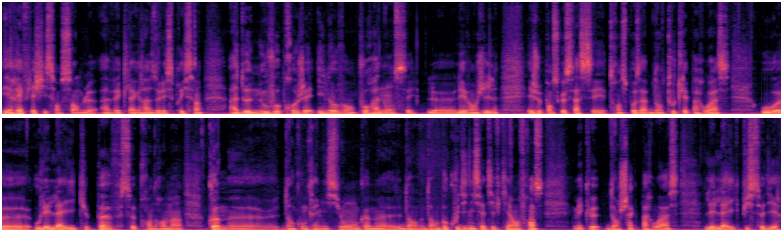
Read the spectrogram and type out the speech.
et réfléchissent ensemble, avec la grâce de l'Esprit Saint, à de nouveaux projets innovants pour annoncer l'Évangile. Et je pense que ça, c'est transposable dans toutes les paroisses où, où les laïcs peuvent se prendre en main, comme dans Congrès Mission, comme euh, dans, beaucoup d'initiatives qu'il y a en France, mais dans chaque paroisse, les laïcs puissent se dire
